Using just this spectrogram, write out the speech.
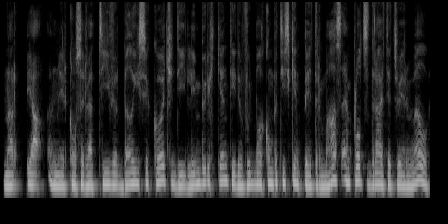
naar ja, een meer conservatieve Belgische coach die Limburg kent, die de voetbalcompetitie kent, Peter Maas. En plots draait het weer wel.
